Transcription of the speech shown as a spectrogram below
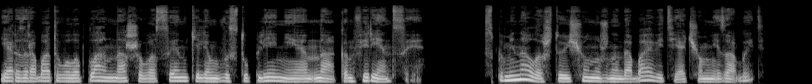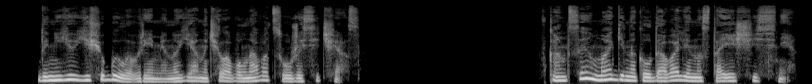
Я разрабатывала план нашего с Энкелем выступления на конференции. Вспоминала, что еще нужно добавить и о чем не забыть. До нее еще было время, но я начала волноваться уже сейчас. В конце маги наколдовали настоящий снег.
